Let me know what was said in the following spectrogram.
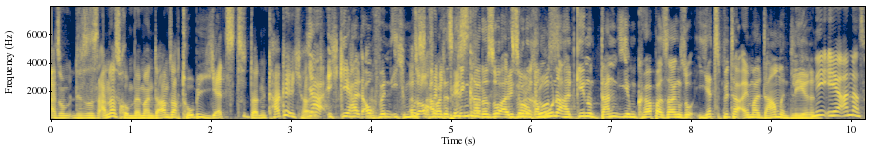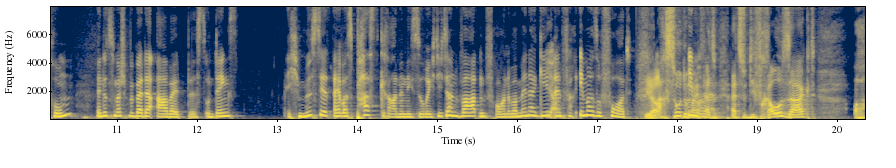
also das ist andersrum, wenn mein Darm sagt, Tobi, jetzt, dann kacke ich halt. Ja, ich gehe halt auch, wenn ich muss, Also auch aber das klingt gerade so, als würde Ramona halt gehen und dann ihrem Körper sagen, so, jetzt bitte einmal Darm entleeren. Nee, eher andersrum. Wenn du zum Beispiel bei der Arbeit bist und denkst, ich müsste jetzt, aber es passt gerade nicht so richtig, dann warten Frauen. Aber Männer gehen Ja. einfach immer sofort. Ja. Ach so, du meinst, Immer. also, also die Frau sagt, oh,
